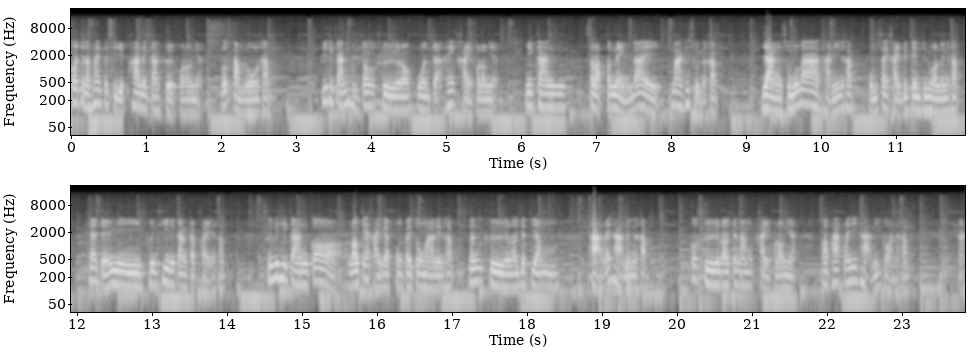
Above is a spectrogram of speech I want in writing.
ก็จะทำให้ประสิทธิภาพในการเกิดของเราเนี่ยลดต่ำลงนะครับ วิธีการที่ถูกต้องก็คือเราควรจะให้ไข่ของเราเนี่ย มีการสลับตำแหน่งได้มากที่สุดนะครับ อย่างสมมุติว่าฐานนี้นะครับ ผมใส่ไข่ไปเต็มจำนวนเลยนะครับแทบจะไม่มีพื้นที่ในการกลับไข่นะครับ ซึ่งวิธีการก็เราแก้ไขแบบตรงไปตรงมาเลยนะครับ นั่นก็คือเราจะเตรียมถาดไว้ถาดหนึ่งนะครับ ก็คือเราจะนำไข่ของเราเนี่ยมาพักไว้ที่ถาดนี้ก่อนนะครับอะ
